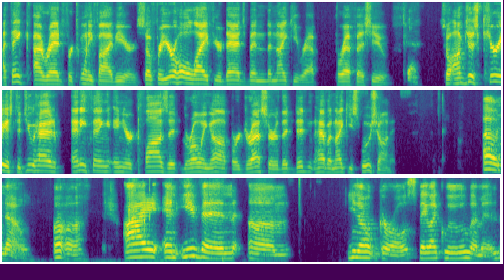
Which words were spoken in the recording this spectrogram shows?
I think I read for 25 years. So for your whole life, your dad's been the Nike rep for FSU. Yeah. So I'm just curious, did you have anything in your closet growing up or dresser that didn't have a Nike swoosh on it? Oh no. Uh-uh. I and even um, you know, girls, they like Lululemon.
